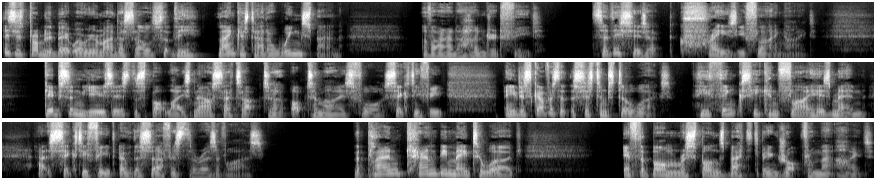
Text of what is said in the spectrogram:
This is probably the bit where we remind ourselves that the Lancaster had a wingspan of around 100 feet. So this is a crazy flying height. Gibson uses the spotlights now set up to optimize for 60 feet and he discovers that the system still works. He thinks he can fly his men at 60 feet over the surface of the reservoirs. The plan can be made to work if the bomb responds better to being dropped from that height.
